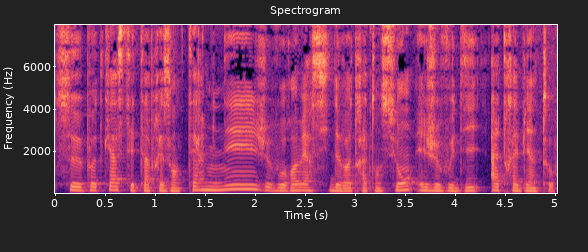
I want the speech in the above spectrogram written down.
Ce podcast est à présent terminé. Je vous remercie de votre attention et je vous dis à très bientôt.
